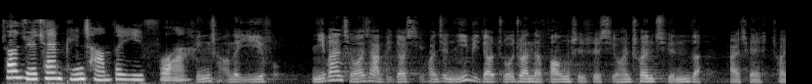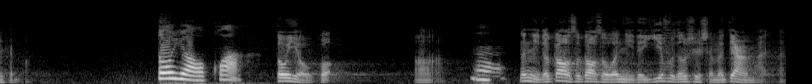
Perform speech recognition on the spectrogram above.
上学穿平常的衣服啊。平常的衣服。你一般情况下比较喜欢，就你比较着装的方式是喜欢穿裙子还是穿穿什么？都有过，都有过，啊，嗯，那你都告诉告诉我，你的衣服都是什么店儿买的？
